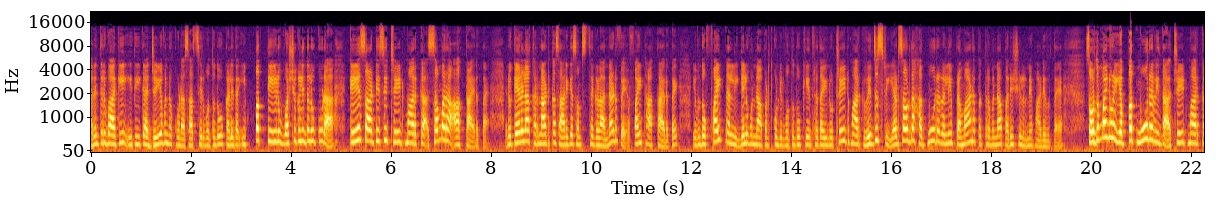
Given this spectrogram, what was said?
ಅನಂತರವಾಗಿ ಇದೀಗ ಜಯವನ್ನು ಕೂಡ ಸಾಧಿಸಿರುವಂಥದ್ದು. ಕಳೆದ ಇಪ್ಪತ್ತೇಳು ವರ್ಷಗಳಿಂದಲೂ ಕೂಡ ಕೆಎಸ್ಆರ್ಟಿಸಿ ಟ್ರೇಡ್ ಮಾರ್ಕ್ ಸಮರ ಆಗ್ತಾ ಇರುತ್ತೆ. ಇನ್ನು ಕೇರಳ, ಕರ್ನಾಟಕ ಸಾರಿಗೆ ಸಂಸ್ಥೆಗಳ ನಡುವೆ ಫೈಟ್ ಆಗ್ತಾ ಇರುತ್ತೆ. ಈ ಒಂದು ಫೈಟ್ನಲ್ಲಿ ಗೆಲುವನ್ನ ಪಡೆದುಕೊಂಡಿರುವಂಥದ್ದು ಕೇಂದ್ರದ ಇನ್ನು ಟ್ರೇಡ್ ಮಾರ್ಕ್ ರಿಜಿಸ್ಟ್ರಿ ಎರಡ್ ಸಾವಿರದ ಹದಿಮೂರರಲ್ಲಿ ಪ್ರಮಾಣ ಪತ್ರವನ್ನ ಪರಿಶೀಲನೆ ಮಾಡಿರುತ್ತೆ. ಸಾವಿರದ ಒಂಬೈನೂರ ಎಪ್ಪತ್ಮೂರರಿಂದ ಟ್ರೇಡ್ ಮಾರ್ಕ್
